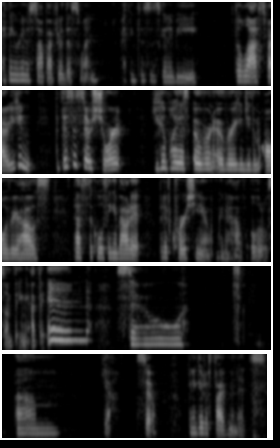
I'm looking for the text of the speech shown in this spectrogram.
I think we're gonna stop after this one. I think this is gonna be the last fire. You can, but this is so short. You can play this over and over. You can do them all over your house. That's the cool thing about it. But of course, you know, I'm to have a little something at the end. So, um, yeah. So, we're going to go to five minutes.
